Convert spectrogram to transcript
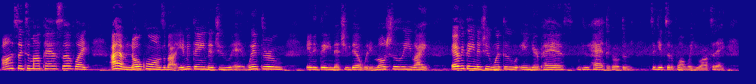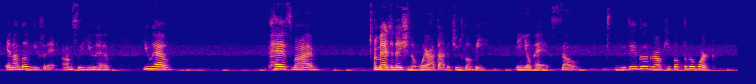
honestly, to my past self, like, I have no qualms about anything that you had went through, anything that you dealt with emotionally. Like, everything that you went through in your past, you had to go through to get to the point where you are today. And I love you for that. Honestly, you have you have passed my imagination of where I thought that you was gonna be in your past. So you did good, girl. Keep up the good work.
